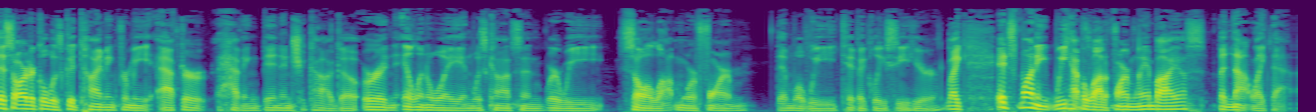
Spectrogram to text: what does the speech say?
this article was good timing for me after having been in Chicago or in Illinois and Wisconsin, where we saw a lot more farm than what we typically see here. Like it's funny, we have a lot of farmland by us, but not like that.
